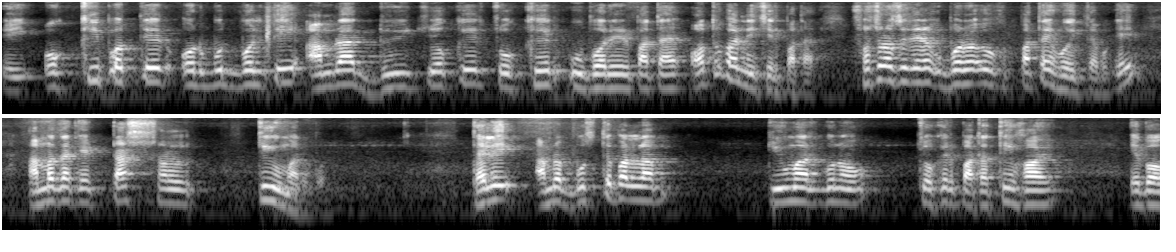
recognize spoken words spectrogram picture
এই অক্ষিপত্রের অর্বুদ বলতে আমরা দুই চোখের চোখের উপরের পাতায় অথবা নিচের পাতায়, সচরাচর এর উপরের পাতায় হয়ে থাকে আমরা তাকে টার্সাল টিউমার বলি। তাহলে আমরা বুঝতে পারলাম টিউমারগুলো চোখের পাতাতেই হয় এবং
